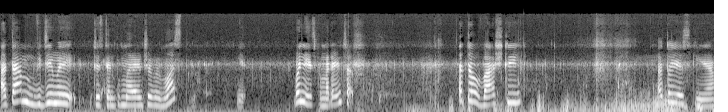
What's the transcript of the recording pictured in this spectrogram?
A tam widzimy, to jest ten pomarańczowy most? Nie, bo nie jest pomarańczowy. A to ważki, a to jaskinia.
